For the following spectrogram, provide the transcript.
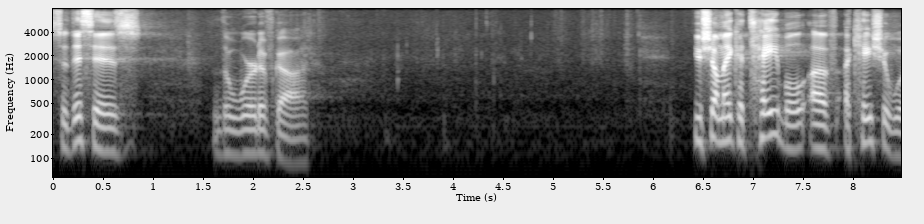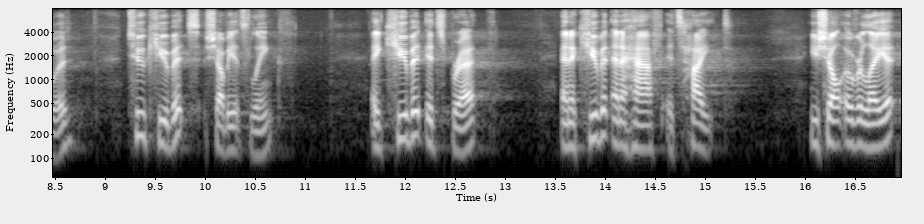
So this is the Word of God. You shall make a table of acacia wood. Two cubits shall be its length, a cubit its breadth, and a cubit and a half its height. You shall overlay it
